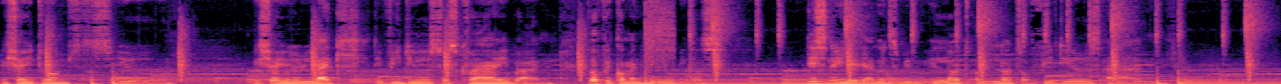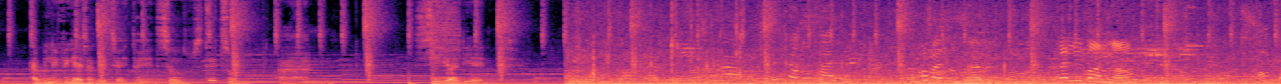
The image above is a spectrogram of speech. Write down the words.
make sure you drums you make sure you like the video subscribe and drop a comment below because this new year there are going to be a lot a lot of videos and i believe you guys are going to enjoy it. So stay tuned and see you at the end Hey,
